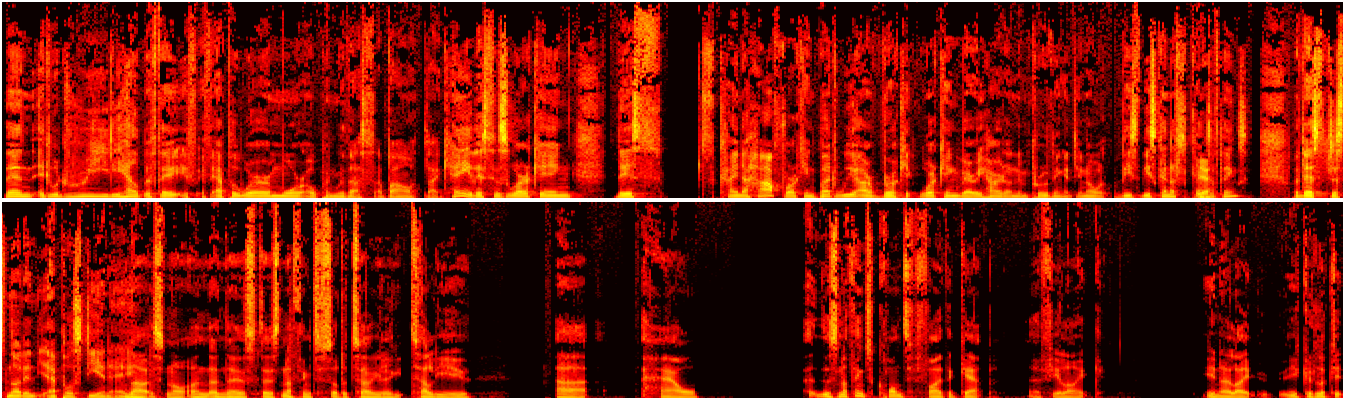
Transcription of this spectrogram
then it would really help if they if, if Apple were more open with us about like, hey, this is working, this is kind of half working, but we are working working very hard on improving it. You know these these kind of kinds Yeah. of things, but that's just not in Apple's DNA. No, it's not, and and there's there's nothing to sort of tell you tell you uh, how there's nothing to quantify the gap, if you like. You know, like you could look at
